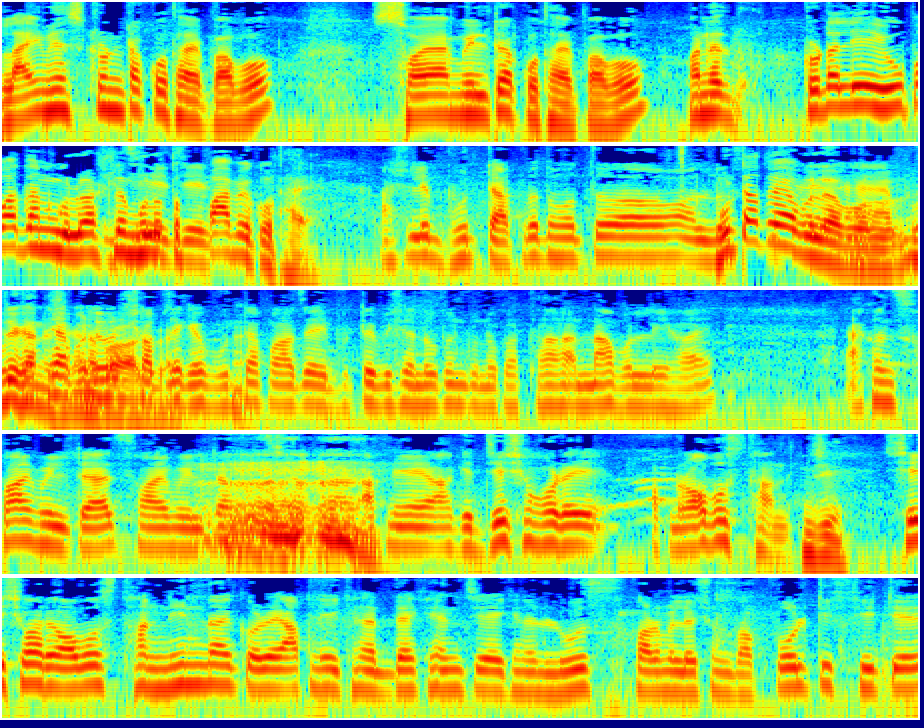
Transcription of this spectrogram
লাইমস্টোনটা কোথায় পাবো? সয়া মিলটা কোথায় পাবো? মানে টোটালি এই উপাদানগুলো আসলে মূলত পাবে কোথায়? আসলে ভুট্টা প্রথমত ভুট্টা তো হ্যাঁ, যেখানে সব জায়গায় ভুট্টা পাওয়া যায়। ভুট্টা বিষয়ে নতুন কোনো কথা না বললেই হয়। এখন ছয় মিলটা ছয় মিলটা হচ্ছে আপনার আপনি আগে যে শহরে আপনার অবস্থান সেই শহরে অবস্থান নির্ণয় করে আপনি এখানে দেখেন যে এখানে লুজ ফর্মুলেশন বা পোলট্রি ফিটের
